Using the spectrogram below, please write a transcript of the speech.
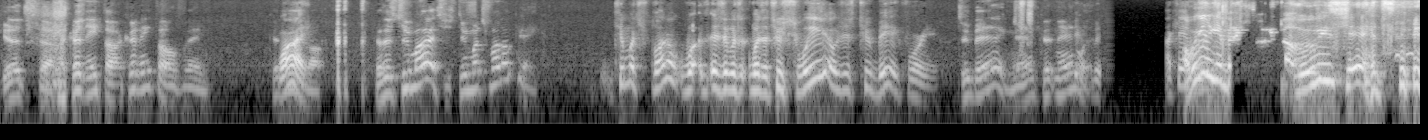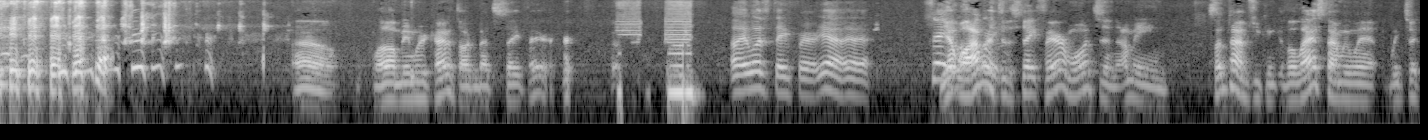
Good stuff. I couldn't eat the I couldn't eat the whole thing. Couldn't Why? Because it's too much. It's too much funnel cake. Too much funnel? What, is it was, was it too sweet or just too big for you? Too big, man. Couldn't handle it. I can't. Are we gonna get back to talking about movies? Shit. Oh. Well, I mean, we were kind of talking about the state fair. Oh, it was state fair. Yeah, yeah. yeah. Say, yeah, well, I went to the state fair once, and I mean, sometimes you can. The last time we went, we took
